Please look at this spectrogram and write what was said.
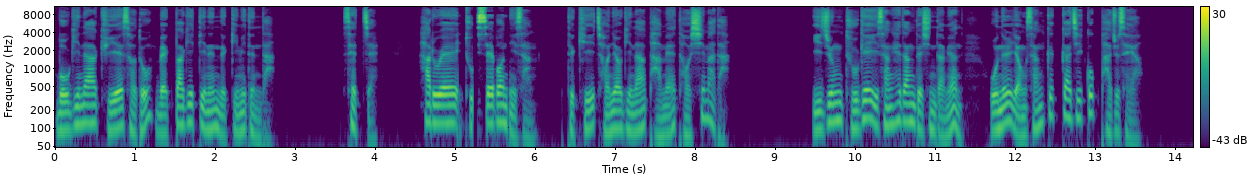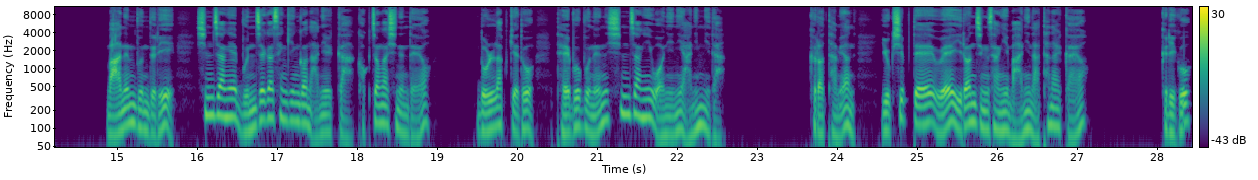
목이나 귀에서도 맥박이 뛰는 느낌이 든다. 셋째, 하루에 두세 번 이상, 특히 저녁이나 밤에 더 심하다. 이 중 두 개 이상 해당되신다면 오늘 영상 끝까지 꼭 봐주세요. 많은 분들이 심장에 문제가 생긴 건 아닐까 걱정하시는데요. 놀랍게도 대부분은 심장이 원인이 아닙니다. 그렇다면 60대에 왜 이런 증상이 많이 나타날까요? 그리고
